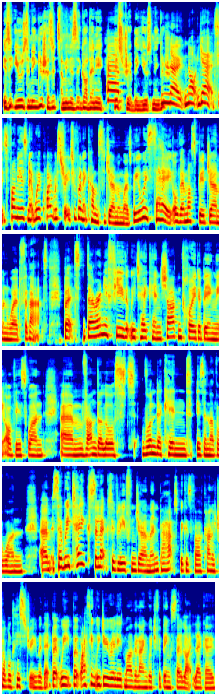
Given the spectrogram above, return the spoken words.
is it used in English? Has it? I mean, has it got any. Um, history of being used in English? No, not yet. It's funny, isn't it? We're quite restrictive when it comes to German words. We always say, oh, there must be a German word for that. But there are only a few that we take in, Schadenfreude being the obvious one. Um, Wanderlust, Wunderkind is another one. Um, so we take selectively from German, perhaps because of our kind of troubled history with it. But we, but I think we do really admire the language for being so like Lego.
